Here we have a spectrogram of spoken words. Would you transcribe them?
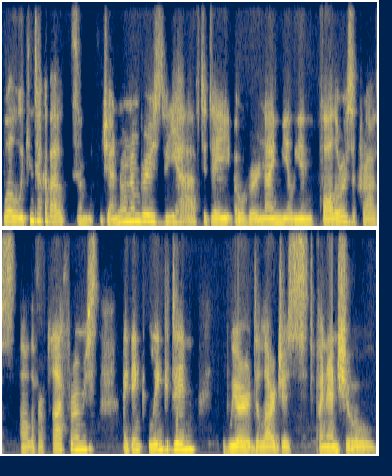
Well, we can talk about some general numbers. We have today over 9 million followers across all of our platforms. I think LinkedIn, we are the largest financial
